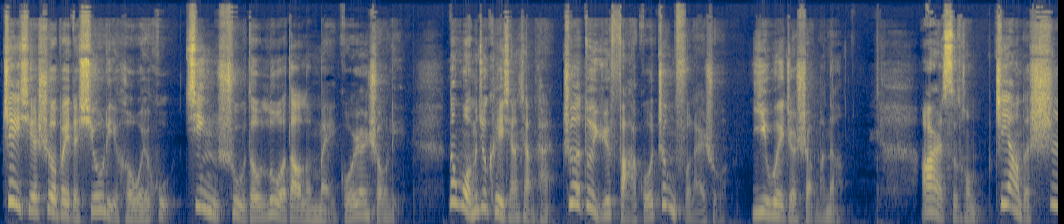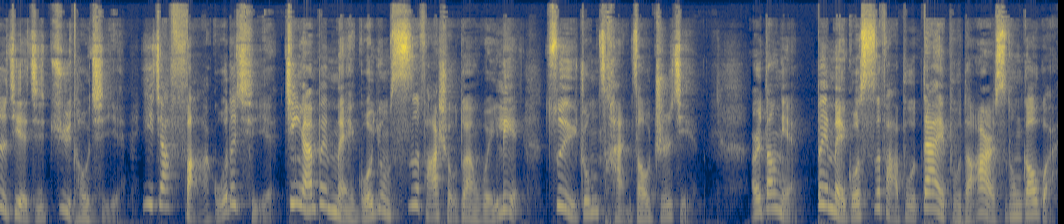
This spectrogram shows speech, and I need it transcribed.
这些设备的修理和维护尽数都落到了美国人手里。那我们就可以想想看，这对于法国政府来说意味着什么呢？阿尔斯通这样的世界级巨头企业，一家法国的企业，竟然被美国用司法手段围猎，最终惨遭肢解。而当年被美国司法部逮捕的阿尔斯通高管，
